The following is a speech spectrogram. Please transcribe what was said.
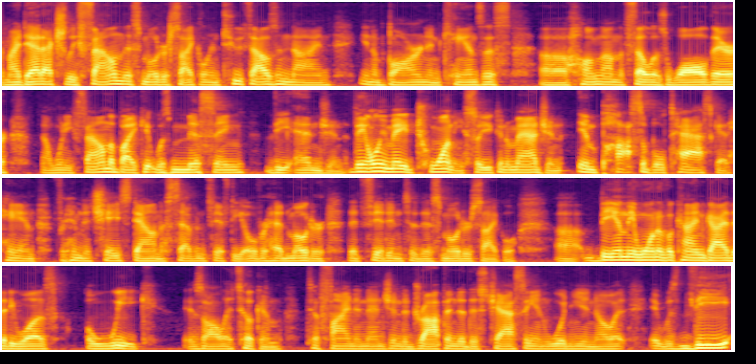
My dad actually found this motorcycle in 2009 in a barn in Kansas, uh, hung on the fella's wall there. Now, when he found the bike, it was missing the engine. They only made 20, so you can imagine impossible task at hand for him to chase down a 750 overhead motor that fit into this motorcycle. Uh, being the one of a kind guy that he was, a week is all it took him to find an engine to drop into this chassis and wouldn't you know it it was the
